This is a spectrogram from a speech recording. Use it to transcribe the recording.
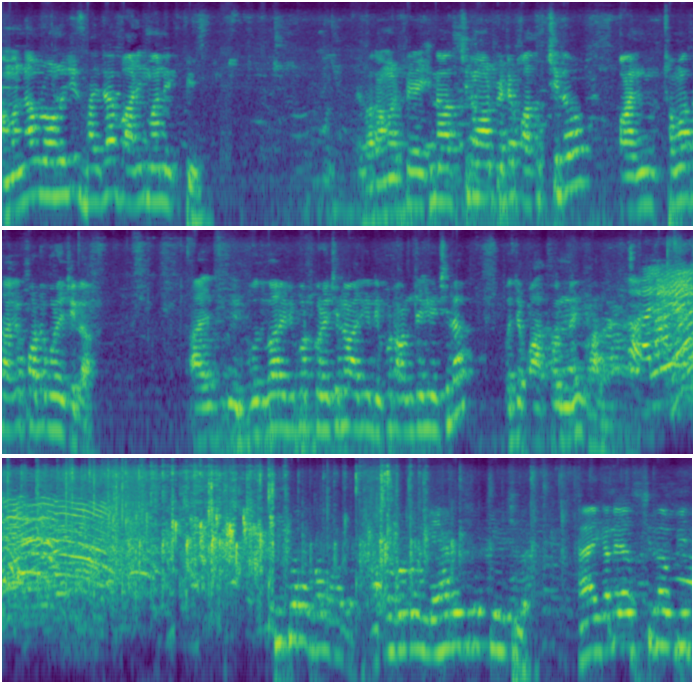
আমার নাম রণজিৎ হাজরা বাড়ি মানিকপি এবার আমার পেয়ে এখানে আসছিল, আমার পেটে পাথর ছিল। পাঁচ, ছ মাস আগে ফটো করেছিলাম। আজ বুধবারে রিপোর্ট করেছিল, আজকে রিপোর্ট আনতে গিয়েছিলাম। বলছে পাথর নেই, ভালো। কি করে ভালো হবে আপনার কোনো মেয়ার হয়েছিল কি হয়েছিল হ্যাঁ এখানে বীজ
